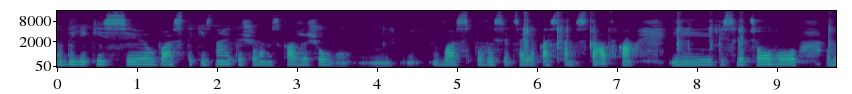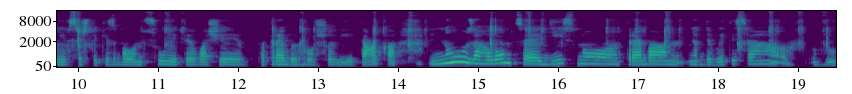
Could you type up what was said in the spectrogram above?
Буде якийсь е, у вас такий, знаєте, що вам скаже, що вас повиситься якась там ставка, і після цього ви все ж таки збалансуєте ваші потреби грошові. Так? Ну, загалом це дійсно треба дивитися в,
